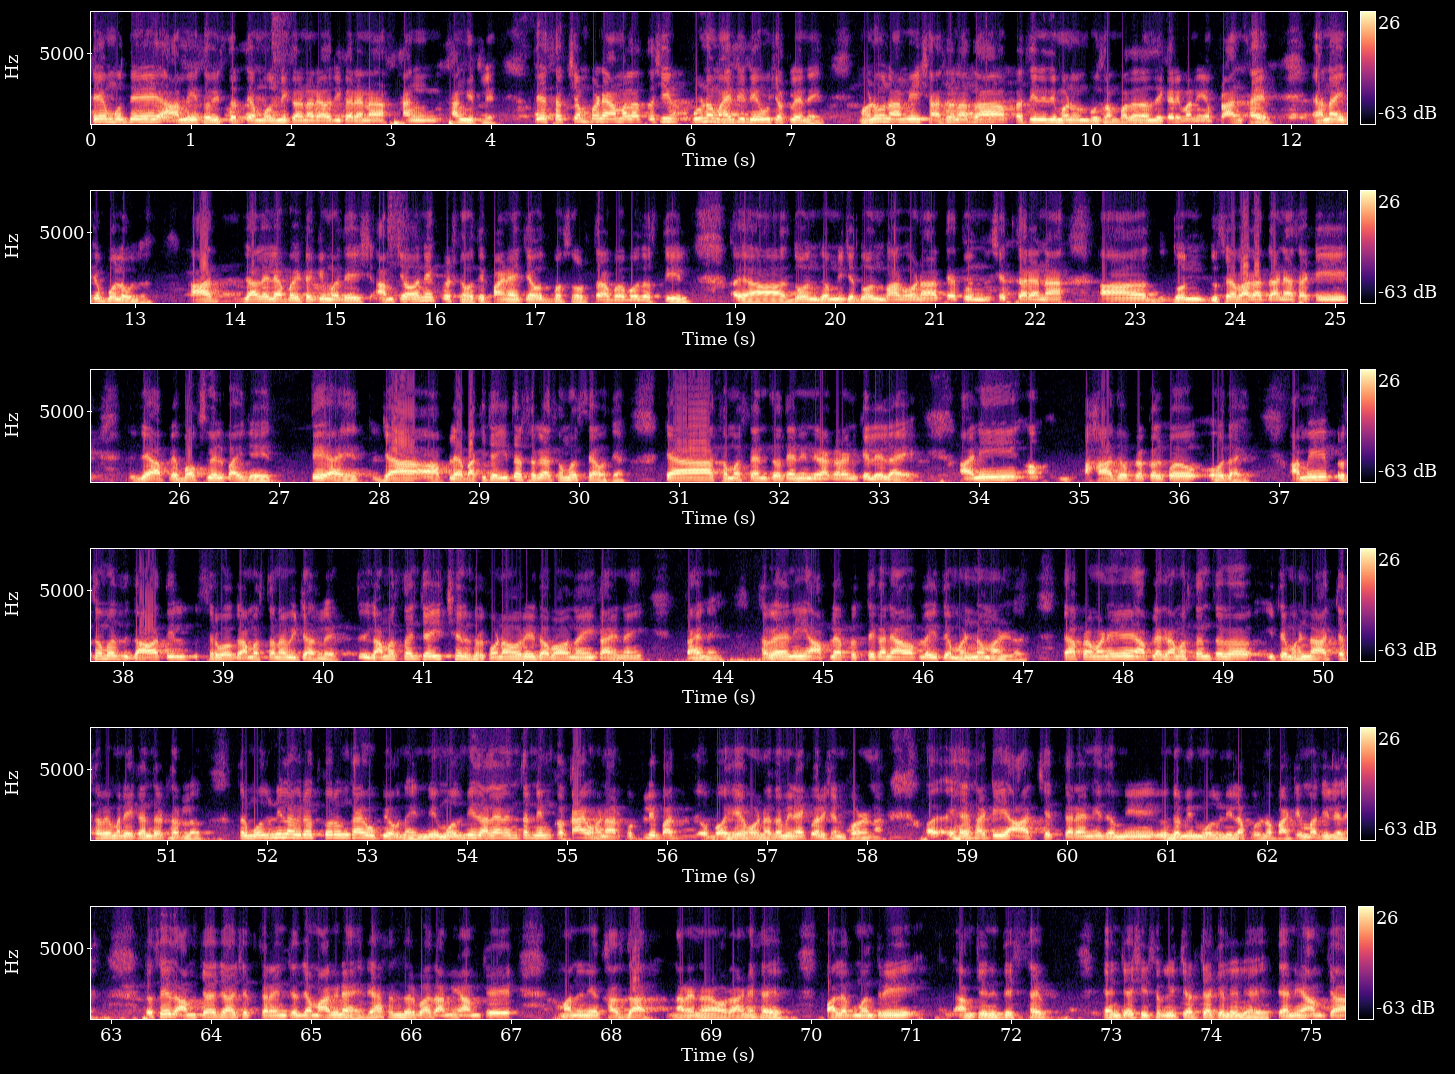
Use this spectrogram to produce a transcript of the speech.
ते मुद्दे आम्ही सविस्तर त्या मोजणी करणाऱ्या अधिकाऱ्यांना सांग सांगितले. ते सक्षमपणे आम्हाला तशी पूर्ण माहिती देऊ शकले नाहीत. म्हणून आम्ही शासनाचा प्रतिनिधी म्हणून भूसंपादन अधिकारी माननीय प्राण साहेब यांना इथे बोलवलं. आज झालेल्या बैठकीमध्ये श- आमचे अनेक प्रश्न होते. पाण्याच्या उद्भवस्रोताबाबत असतील दोन जमिनीचे दोन भाग होणार त्यातून शेतकऱ्यांना दोन दुसऱ्या भागात जाण्यासाठी जे आपले बॉक्सवेल पाहिजेत ते आहेत. ज्या आपल्या बाकीच्या इतर सगळ्या समस्या होत्या त्या समस्यांचं त्यांनी निराकरण केलेलं आहे. आणि हा जो प्रकल्प होत आहे आम्ही प्रथमच गावातील सर्व ग्रामस्थांना विचारलं आहे ग्रामस्थांच्या इच्छेनुसार कोणावरही दबाव नाही काय नाही. काय नाही. सगळ्यांनी आपल्या प्रत्येकाने आपापलं इथे म्हणणं मांडलं. त्याप्रमाणे आपल्या ग्रामस्थांचं इथे म्हणणं आजच्या सभेमध्ये एकंदर ठरलं. तर मोजणीला विरोध करून काय उपयोग नाही. मोजणी झाल्यानंतर नेमकं काय होणार? कुठली बाद हे होणार? जमीन ॲक्वेरेशन होणार ह्यासाठी आज शेतकऱ्यांनी जमीन जमीन मोजणीला पूर्ण पाठिंबा दिलेला आहे. तसेच आमच्या ज्या शेतकऱ्यांच्या ज्या मागण्या आहेत या संदर्भात आम्ही आमचे माननीय खासदार नारायणराव राणे साहेब पालकमंत्री आमचे नितेश साहेब यांच्याशी सगळी चर्चा केलेली आहे. त्यांनी आमच्या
